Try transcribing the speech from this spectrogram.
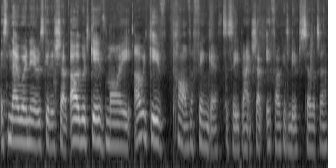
It's nowhere near as good as shuck. I would give my, I would give part of a finger to see black shuck if I could live to tell the tale.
